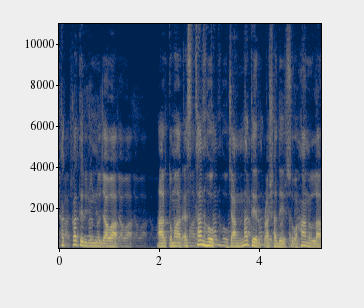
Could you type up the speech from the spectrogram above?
সাক্ষাতের জন্য যাওয়া। আর তোমার স্থান হোক জান্নাতের প্রাসাদে, সুবহানাল্লাহ।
